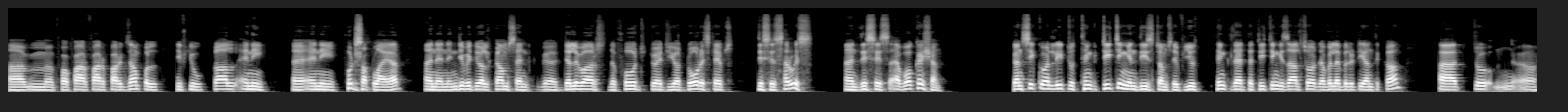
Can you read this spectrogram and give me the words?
Um, for, for, for, for example, if you call any uh, any food supplier and an individual comes and uh, delivers the food to at your doorsteps, this is service and this is a vocation. Consequently to think teaching in these terms if you think that the teaching is also availability on the call uh, to uh,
